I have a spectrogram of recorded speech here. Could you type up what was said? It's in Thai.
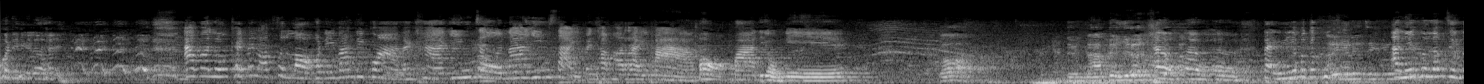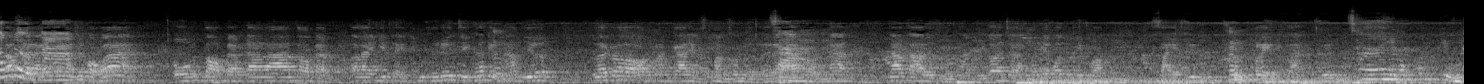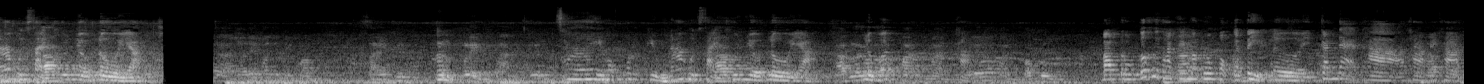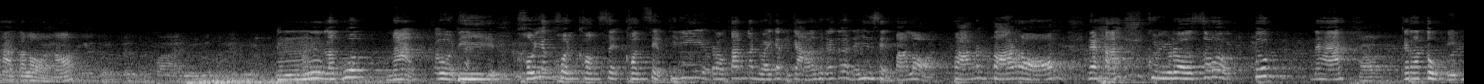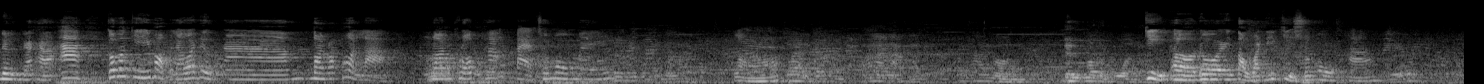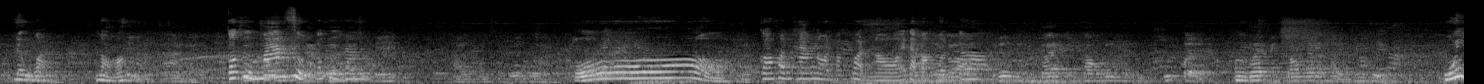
พอดีเลยเอามารู้เคล็ดไม่ลับสุดหล่อคนนี้บ้างดีกว่านะคะ ยิ่งเจอหน้ายิ่งใสไปทำอะไรมา บอกมาเดี๋ยวนี้ก็ดื่มน้ำเยอะๆเออเออเออแต่อันนี้มันก็คืออันนี้คือเรื่องจริงอันนี้คือเรื่องจริงต้องดื่มน้จะบอกว่าโอ้มันตอบแบบดาราตอบแบบอะไรคิดแต่จริงๆมันคือเรื่องจริงถ้าดื่มน้ำเยอะ แล้วก็ออกกำลังกายอย่างสม่ำเสมอนะครับผมหน้าหน้าตาหรือผิวพรรณนี้ก็จะเขาเรียกว่าจะมีความ ใสขึ้นเปล่งปลั่งขึ้นำใช่เพราะคนผิวหน้าคุณใสขึ้นเยอะเลยอะเขาเรียกว่าจะมีความใสขึ้นเปล่งปลั่งขึ้น ใช่เพราะคนผิวหน้าคุณใสขึ้นเยอะเลยอะครับแล้วหก็รือว่ามันมันค่ะเขาเรียกว่ามันบำรุงบำรุงก็คือทาครีมบำรุงปกติเลย กันแดดทาทาไหมคะทาตลอดเนาะ อะไรด้วยอืมแล้วพวกน่ะเออดีเขายังคนคอนเซ็ปต์คอนเซ็ปต์ที่นี่เราตั้งกันไว้กติกาก็คือถ้าเกิดได้ยินเสียงฟ้าหลอดฟ้ามันฟ้าร้องนะคะ คุณโรโซปุ๊บนะคะครับ กระตุกนิดนึงนะคะอะก็เมื่อกี้บอกไปแล้วว่าดื่มน้ำนอนพักผ่อนล่ะ นอนครบห้าแปดชั่วโมงไหมเรื่องนี้ผมก็ได้หรอ ใช่ครับทำงานหนักครับค่อนข้างนอนดึกพอสมควรกี่เอ่อโดยต่อวันนี้กี่ชั่วโมงคะหนึ่งวันหรอ สี่สิบห้าครับ ก็คือมากสุดก็คือช่ห้าวงนี้ทานคอนเสิร์ตด้วยด้วยโอ้ ก็ค่อนข้างนอนพักผ่อนน้อย แต่บางคนก็เรื่องใกล้ปิดกล้องเรื่องเพิ่งเปิดอืม ใกล้ปิดกล้องก็จะถ่ายเที่ยงคืนอุ้ย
